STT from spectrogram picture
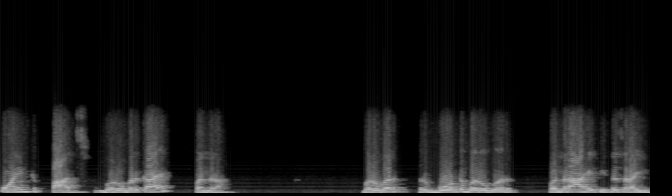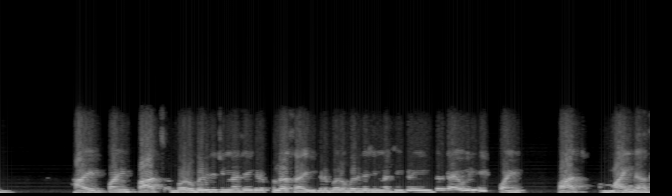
पॉइंट पाच बरोबर काय? पंधरा. बरोबर? तर बोट बरोबर पंधरा आहे तिथंच राहील. हा एक पॉइंट पाच बरोबरीच्या चिन्हाच्या इकडे प्लस आहे इकडे बरोबरीच्या चिन्हाच्या इकडे येईल तर काय होईल? एक पॉइंट पाच मायनस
